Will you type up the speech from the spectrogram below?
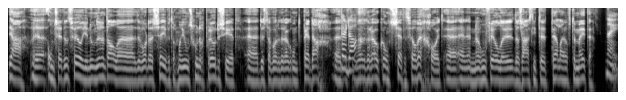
Ja, uh, ontzettend veel. Je noemde het al. Uh, er worden 70 miljoen schoenen geproduceerd. Uh, dus daar worden er ook ont per dag. per dus dag? Worden er ook ontzettend veel weggegooid. en, en hoeveel, dat is haast niet te tellen of te meten. Nee.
